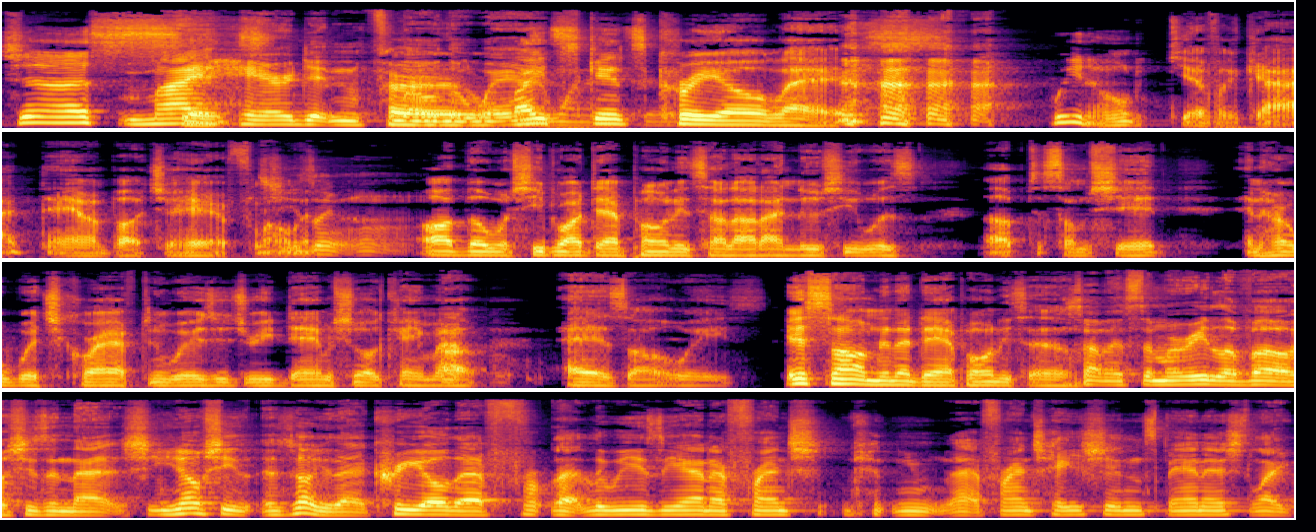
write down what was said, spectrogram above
Just my hair didn't flow the way light skinned. Creole ass. we don't give a goddamn about your hair flowing. She's like, mm. Although when she brought that ponytail out, I knew she was up to some shit, and her witchcraft and wizardry damn sure came out as always. It's something in that damn ponytail. something. It's the Marie Laveau. She's in that. She, you know, she. I tell you that Creole, that that Louisiana French, that French Haitian Spanish, like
